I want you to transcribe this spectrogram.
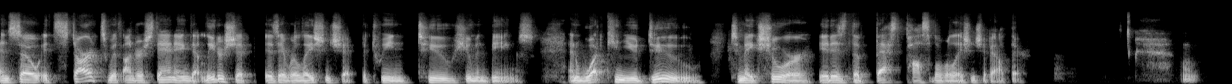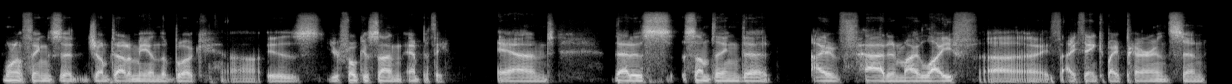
And so it starts with understanding that leadership is a relationship between two human beings. And what can you do to make sure it is the best possible relationship out there? One of the things that jumped out of me in the book uh, is your focus on empathy. And that is something that I've had in my life. Uh, I, th- I, think my parents and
